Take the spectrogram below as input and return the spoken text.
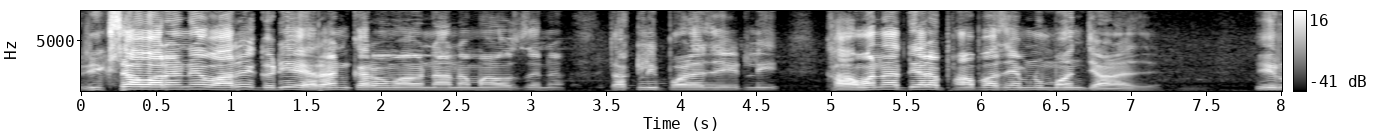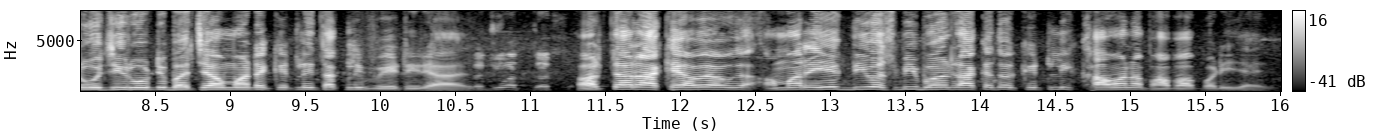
રિક્ષાવાળાને વારે ઘડીએ હેરાન કરવામાં આવે નાના માણસોને તકલીફ પડે છે એટલી ખાવાના અત્યારે ફાંફા છે એમનું મન જાણે છે. એ રોજી રોટી બચાવવા માટે કેટલી તકલીફ વેઠી રહ્યા છે. હડતાળ રાખે હવે અમારે એક દિવસ બી બંધ રાખે તો કેટલી ખાવાના ફાંફા પડી જાય છે.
